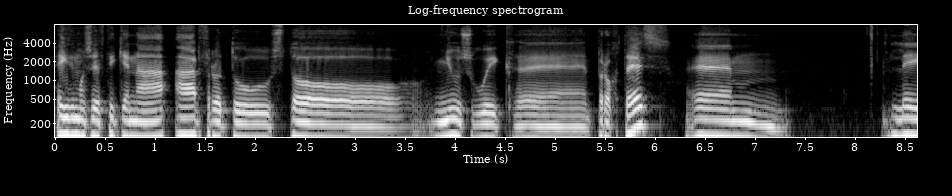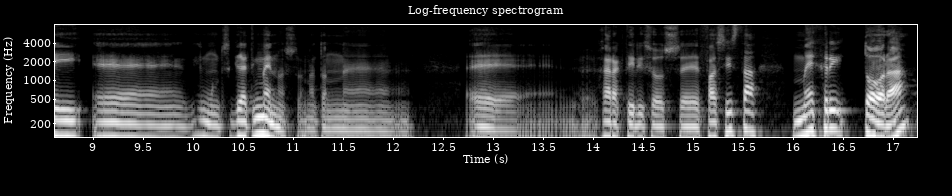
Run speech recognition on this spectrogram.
Έχει δημοσιευτεί και ένα άρθρο του στο Newsweek ε, προχτές. Ε, λέει, ε, ήμουν συγκρατημένος να τον ε, ε, χαρακτηρίσω ως ε, φασίστα μέχρι τώρα.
